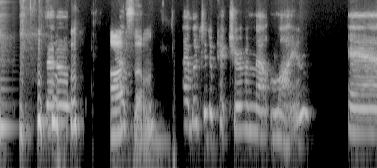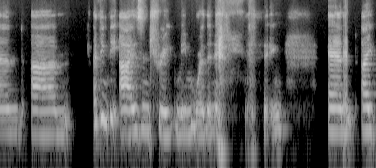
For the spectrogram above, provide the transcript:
So Awesome. I looked at a picture of a mountain lion and um, I think the eyes intrigued me more than anything. And I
